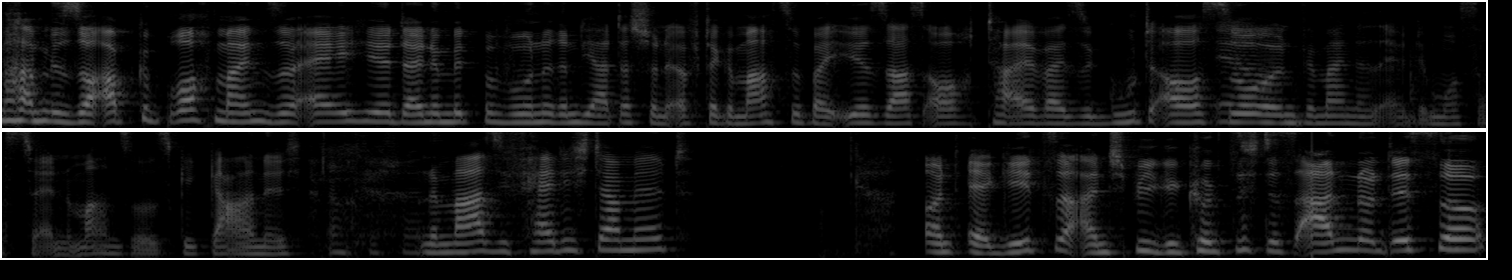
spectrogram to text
haben wir so abgebrochen, meinen so, ey, hier deine Mitbewohnerin, die hat das schon öfter gemacht, so bei ihr sah es auch teilweise gut aus so Ja. und wir meinen, ey, du musst das zu Ende machen, so, es geht gar nicht. Ach Und Scheiße. dann war sie fertig damit und er geht so ans Spiegel, guckt sich das an und ist so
